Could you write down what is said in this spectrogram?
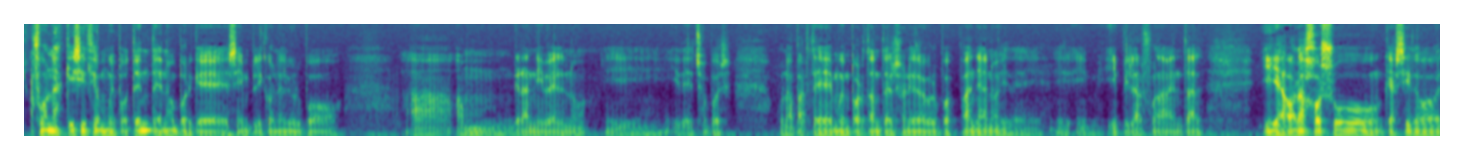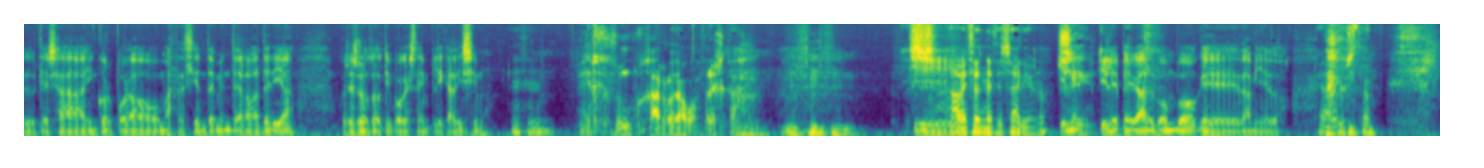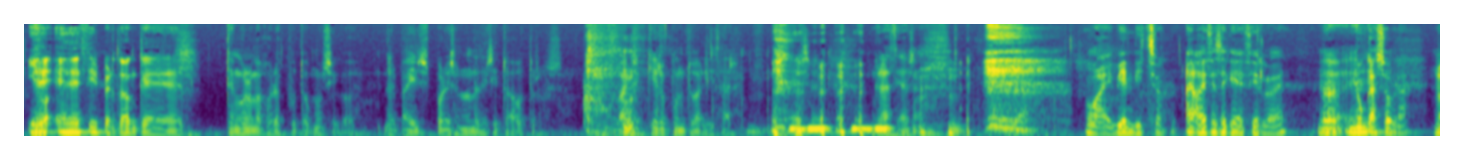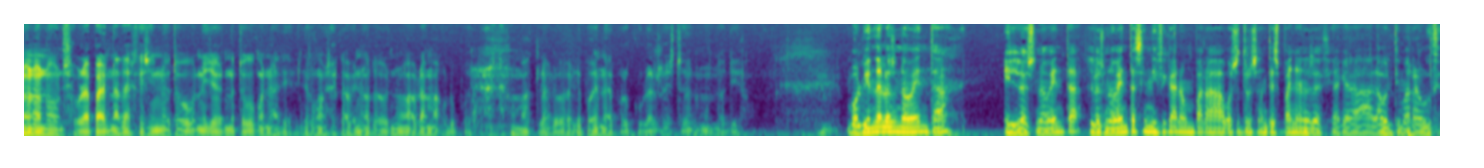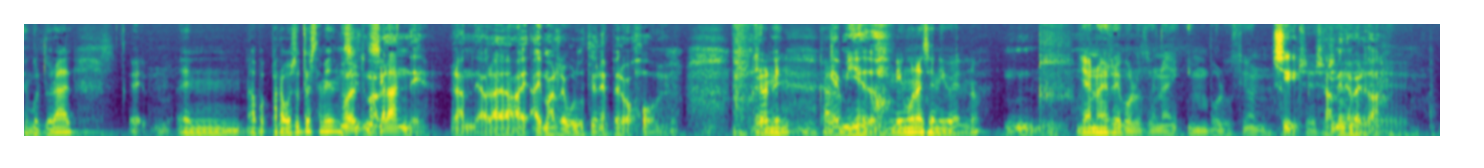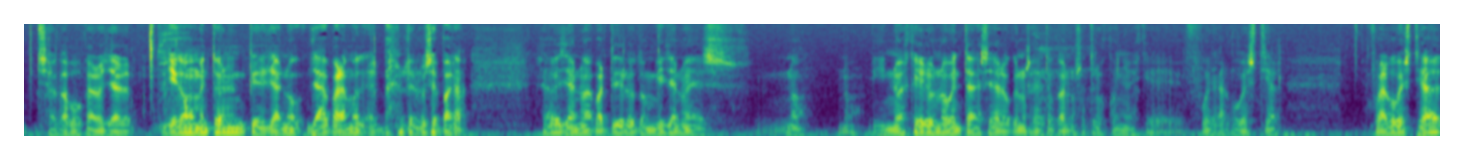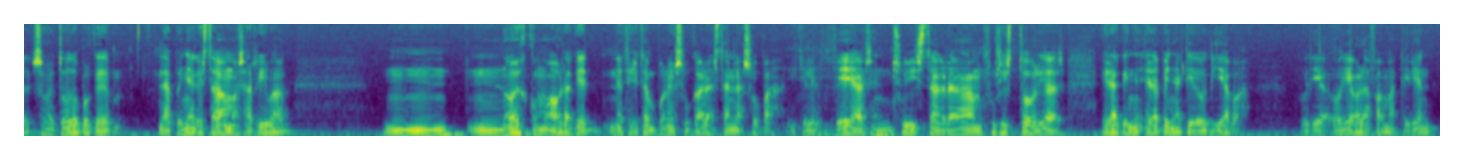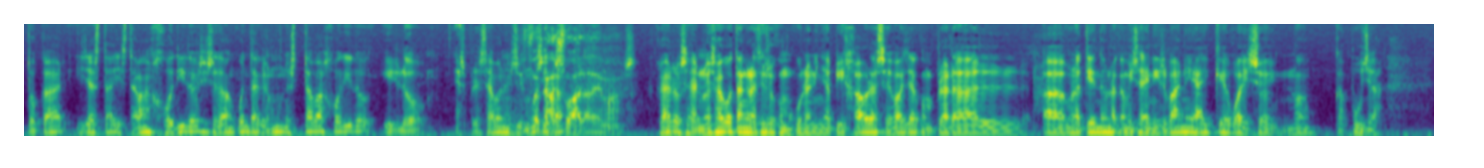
fue una adquisición muy potente, ¿no? porque se implicó en el grupo a, a un gran nivel. ¿no? Y, y de hecho, pues una parte muy importante del sonido del grupo España ¿no? y, de, y, y- y pilar fundamental. Y ahora Josu, que ha sido el que se ha incorporado más recientemente a la batería, pues es otro tipo que está implicadísimo. Ujú. Es un jarro de agua fresca. Y, A veces necesario, ¿no? y le, Sí. y le pega al bombo que da miedo. Que da gusto. y vo- es de decir, perdón, que tengo los mejores putos músicos del país, por eso no necesito a otros. Vale, quiero puntualizar. Gracias. Guay, bien dicho. A veces hay que decirlo, ¿eh? No- Ah, eh, nunca sobra. No, no, no, sobra para nada. Es que si no toco con ellos, no toco con nadie. Yo como se acaben los dos, no habrá más grupos. Tengo más claro. Le pueden dar por culo al resto del mundo, tío. Volviendo a los 90, en los 90, los 90 significaron para vosotros, antes España nos decía que era la última revolución cultural, eh, en- a- para vosotros también... No, sí- el tema sí- grande, grande. Ahora hay, hay más revoluciones, pero ojo. pero qué, nin- claro, qué miedo. Ninguna a ese nivel, ¿no? Mm, Ya no hay revolución, hay involución. Sí, también es verdad. Se acabó, claro. Ya llega un momento en el que ya no, ya paramos, el reloj se para. ¿Sabes? Ya no, a partir de los 2000 ya no es. No, no. Y no es que los 90 sea lo que nos haya tocado a nosotros, coño, es que fue algo bestial. Fue algo bestial, sobre todo porque la peña que estaba más arriba mm, no es como ahora que necesitan poner su cara hasta en la sopa y que les veas en su Instagram, sus historias. Era, que- era peña que odiaba, odia- odiaba la fama, querían tocar y ya está, y estaban jodidos y se daban cuenta que el mundo estaba jodido y lo expresaban en su y fue música. casual, además. Claro, o sea, no es algo tan gracioso como que una niña pija ahora se vaya a comprar al- a una tienda una camisa de Nirvana y ¡ay, qué guay soy! No, capulla.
